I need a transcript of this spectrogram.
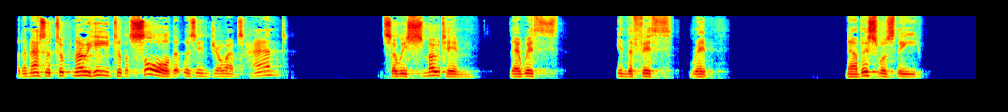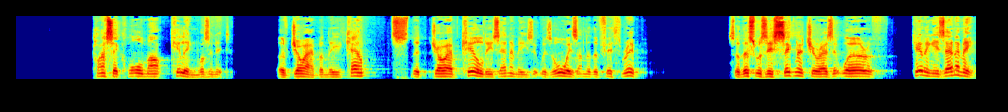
But Amasa took no heed to the sword that was in Joab's hand. So he smote him therewith in the fifth rib. Now, this was the classic hallmark killing, wasn't it, of Joab? And the accounts that Joab killed his enemies, it was always under the fifth rib. So this was his signature, as it were, of killing his enemy.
